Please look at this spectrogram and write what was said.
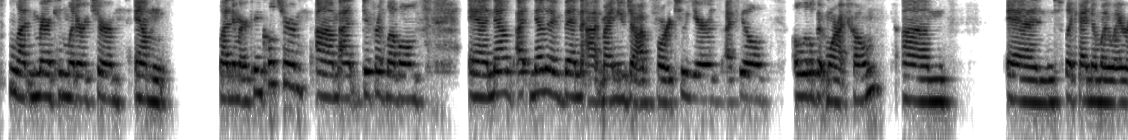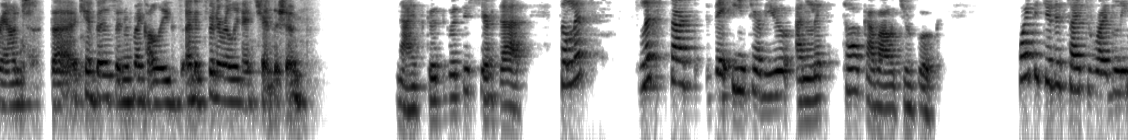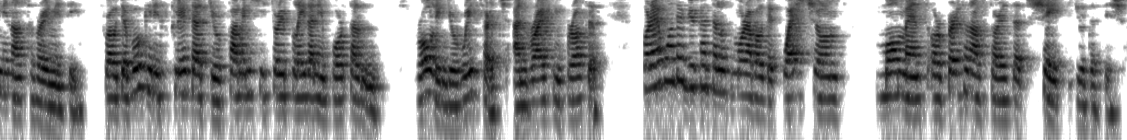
Latin American literature, and Latin American culture um, at different levels. And now, I, now that I've been at my new job for two years, I feel a little bit more at home. Um, and like I know my way around the campus and with my colleagues, and it's been a really nice transition. Nice, good, good to hear that. So let's let's start the interview and let's talk about your book. Why did you decide to write Liminal Sovereignty? Throughout the book, it is clear that your family history played an important role in your research and writing process. But I wonder if you can tell us more about the questions, moments, or personal stories that shaped your decision.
